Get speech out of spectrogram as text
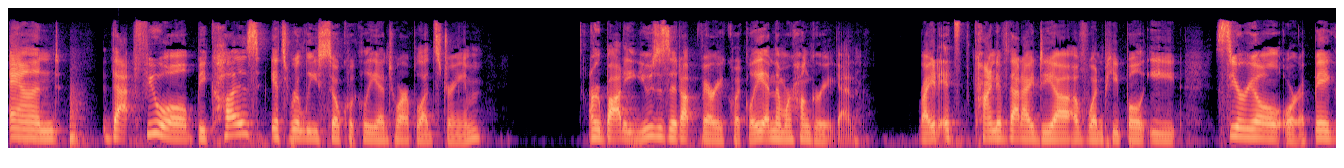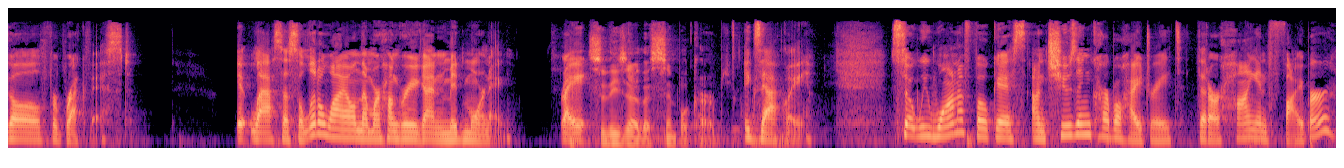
And that fuel, because it's released so quickly into our bloodstream, our body uses it up very quickly and then we're hungry again, right? It's kind of that idea of when people eat cereal or a bagel for breakfast. It lasts us a little while and then we're hungry again mid morning, right? So these are the simple carbs. Exactly. So we want to focus on choosing carbohydrates that are high in fiber.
